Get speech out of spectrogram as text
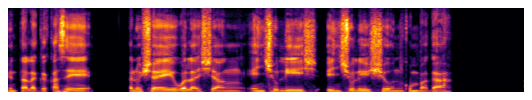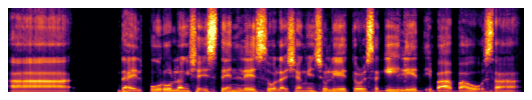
Yun talaga kasi ano siya eh, wala siyang insulation, kumbaga. Ah, dahil puro lang siya stainless, wala siyang insulator sa gilid, ibabaw sa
